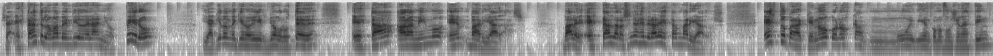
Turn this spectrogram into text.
O sea, está entre lo más vendido del año, pero, y aquí es donde quiero ir yo con ustedes, está ahora mismo en variadas. Vale, están, las reseñas generales están variados. Esto para el que no conozca muy bien cómo funciona Steam,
